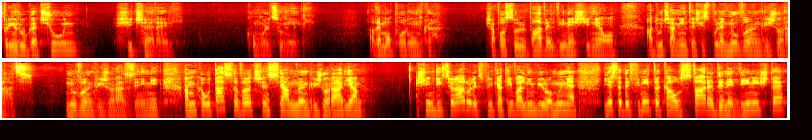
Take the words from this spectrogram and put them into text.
prin rugăciuni și cereri cu mulțumiri. Avem o poruncă. Și Apostolul Pavel vine și ne o aduce aminte și spune, nu vă îngrijorați Nu vă îngrijorați de nimic. Am căutat să văd ce înseamnă îngrijorarea și în dicționarul explicativ al limbii române este definită ca o stare de neliniște,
